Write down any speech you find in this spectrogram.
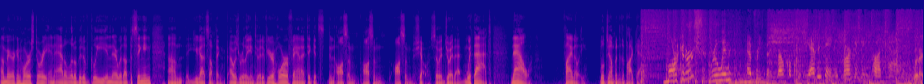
American Horror Story and add a little bit of Glee in there without the singing, um, you got something. I was really into it. If you're a horror fan, I think it's an awesome, awesome, awesome show. So enjoy that. And with that, now finally, we'll jump into the podcast. Marketers ruin everything. Welcome to the Everything is Marketing podcast. What I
